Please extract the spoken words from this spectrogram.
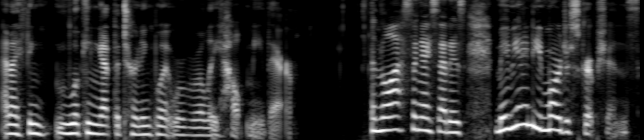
and I think looking at the turning point will really help me there. And the last thing I said is maybe I need more descriptions.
